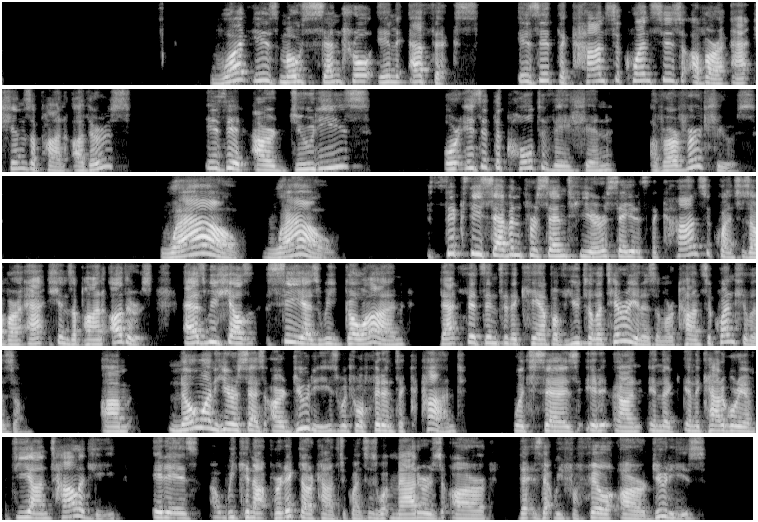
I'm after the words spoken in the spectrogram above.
What is most central in ethics? Is it the consequences of our actions upon others? Is it our duties? Or is it the cultivation of our virtues? Wow, wow. 67% here say it's the consequences of our actions upon others. As we shall see as we go on, that fits into the camp of utilitarianism or consequentialism. Um, no one here says our duties, which will fit into Kant, which says it on in the in the category of deontology, it is uh, we cannot predict our consequences. What matters are that is that we fulfill our duties.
